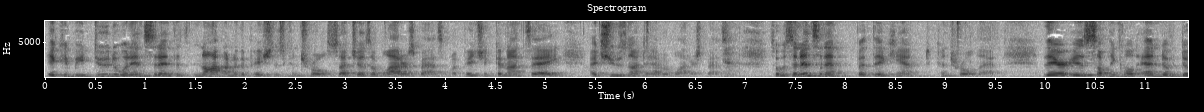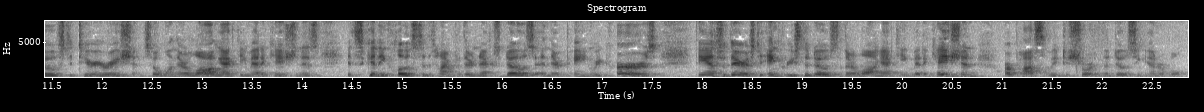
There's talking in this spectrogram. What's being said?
It could be due to an incident that's not under the patient's control, such as a bladder spasm. A patient cannot say, I choose not to have a bladder spasm. So it's an incident, but they can't control that. There is something called end of dose deterioration. So when their long acting medication is it's getting close to the time for their next dose and their pain recurs, the answer there is to increase the dose of their long acting medication or possibly to shorten the dosing interval.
